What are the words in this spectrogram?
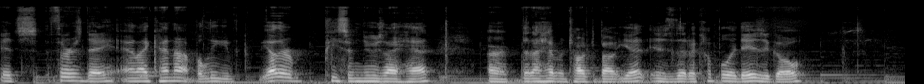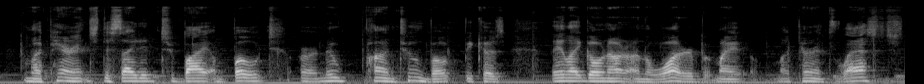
it's Thursday, and I cannot believe the other piece of news I had or that I haven't talked about yet is that a couple of days ago, my parents decided to buy a boat or a new pontoon boat because they like going out on the water, but my my parents' last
